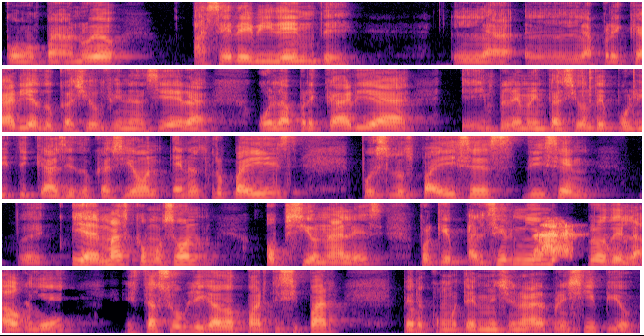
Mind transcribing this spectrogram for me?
como para no hacer evidente la, la precaria educación financiera o la precaria implementación de políticas de educación en nuestro país, pues los países dicen, pues, y además como son opcionales, porque al ser miembro de la OCDE, estás obligado a participar, pero como te mencionaba al principio,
